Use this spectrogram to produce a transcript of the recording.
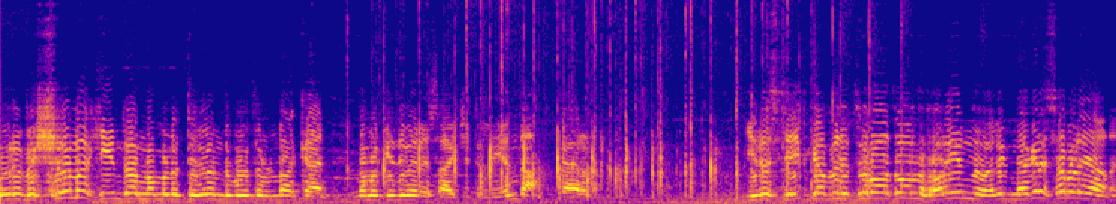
ഒരു വിശ്രമ കേന്ദ്രം നമ്മുടെ തിരുവനന്തപുരത്തിൽ ഉണ്ടാക്കാൻ നമുക്ക് ഇതുവരെ സാധിച്ചിട്ടില്ല. എന്താ കാരണം? ഇത് സ്റ്റേറ്റ് ഗവൺമെന്റ് ഉത്തരവാദിത്വം എന്ന് പറയുന്നു. അല്ലെങ്കിൽ നഗരസഭയാണ്.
